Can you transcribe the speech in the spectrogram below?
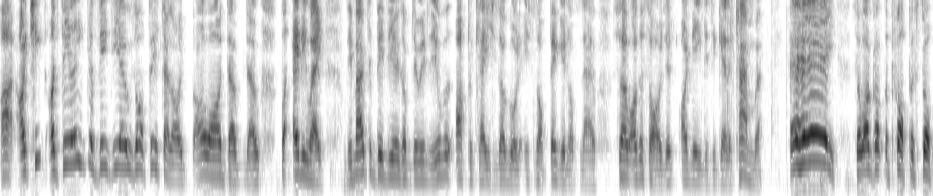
I, I keep I delete the videos off it and I oh I don't know. But anyway, the amount of videos I'm doing, the other applications I run, it's not big enough now. So I decided I needed to get a camera. Hey! So I got the proper stuff.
